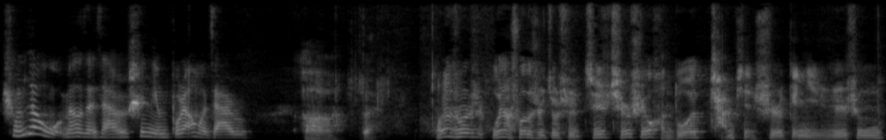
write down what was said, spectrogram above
什么叫我没有再加入？是你们不让我加入？啊、对，我想说是，我想说的是，就是其实其实是有很多产品是给你人生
